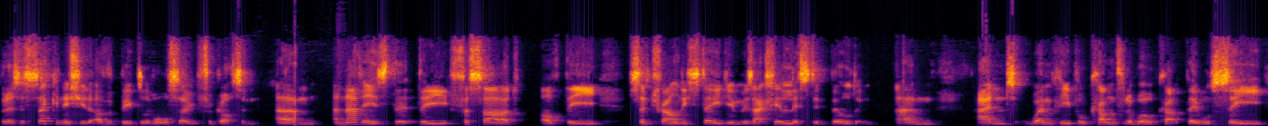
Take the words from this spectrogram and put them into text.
But there's a second issue that other people have also forgotten, um, and that is that the facade of the Centralny Stadium is actually a listed building. Um, and when people come to the World Cup, they will see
